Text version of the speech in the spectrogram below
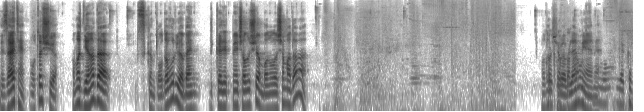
E zaten o taşıyor. Ama Diana da sıkıntı. O da vuruyor. Ben dikkat etmeye çalışıyorum. Bana ulaşamadı ama. O da Koşuyorum problem sana mi yani? Yakın.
